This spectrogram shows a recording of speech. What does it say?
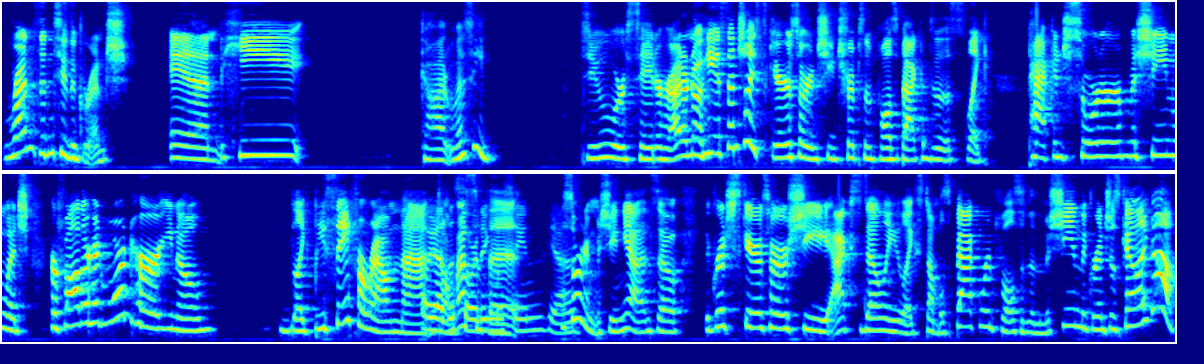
runs into the Grinch, and he, God, what does he do or say to her? I don't know. He essentially scares her, and she trips and falls back into this like package sorter machine, which her father had warned her, you know, like be safe around that. oh yeah, Don't the mess with sorting it machine. Yeah. the sorting machine yeah and so the grinch scares her she accidentally like stumbles backward falls into the machine the grinch is kind of like oh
